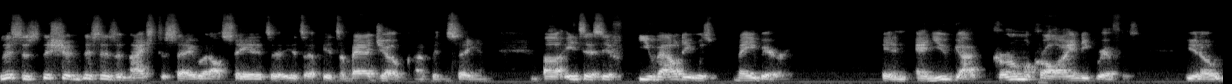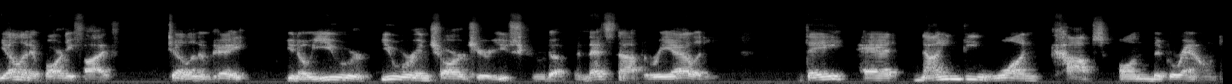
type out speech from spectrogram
this is this shouldn't this isn't nice to say, but I'll say it. It's a it's a it's a bad joke. I've been saying. Uh, it's as if Uvalde was Mayberry, and and you've got Colonel McCraw, Andy Griffith, you know, yelling at Barney Fife, telling him, "Hey, you know, you were you were in charge here. You screwed up," and that's not the reality. They had 91 cops on the ground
